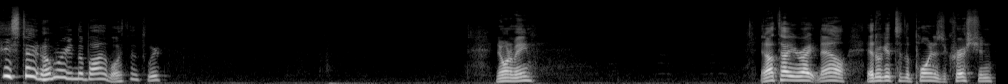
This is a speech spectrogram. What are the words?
He's staying home reading the Bible. That's weird. You know what I mean? And I'll tell you right now, it'll get to the point as a Christian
